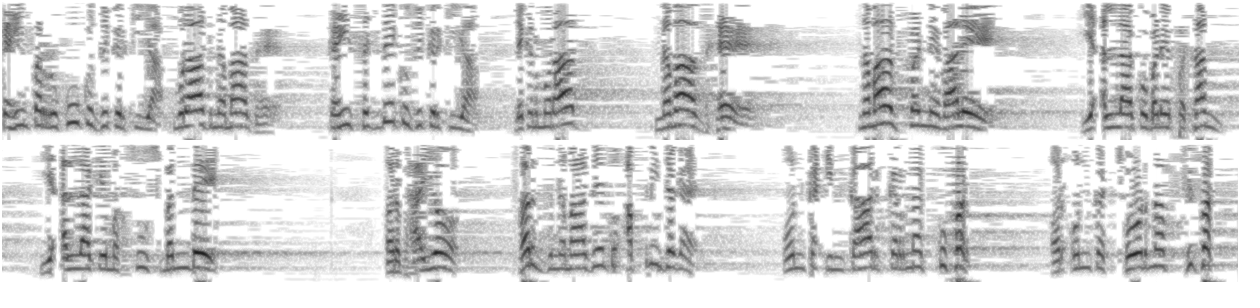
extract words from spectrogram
کہیں پر رکو کو ذکر کیا، مراد نماز ہے، کہیں سجدے کو ذکر کیا، لیکن مراد نماز ہے۔ نماز پڑھنے والے، یہ اللہ کو بڑے پسند، یہ اللہ کے مخصوص بندے۔ اور بھائیوں فرض نمازیں تو اپنی جگہ ان کا انکار کرنا کفر اور ان کا چھوڑنا فسق۔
